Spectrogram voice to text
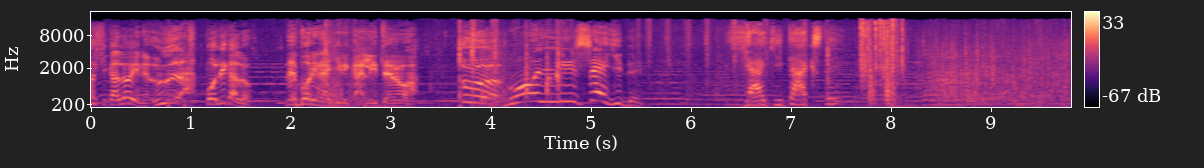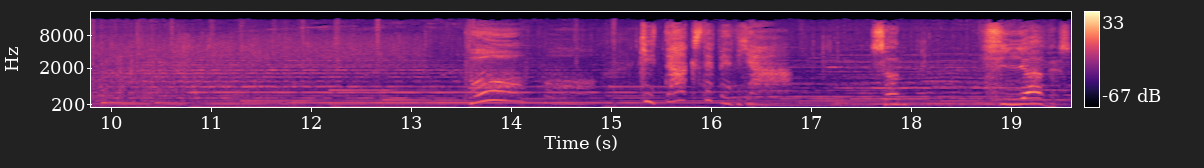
Όχι, καλό είναι. Πολύ καλό. Δεν μπορεί να γίνει καλύτερο. Μόλις έγινε. Για κοιτάξτε. Πω, πω. Κοιτάξτε, παιδιά. Σαν χιλιάδες,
